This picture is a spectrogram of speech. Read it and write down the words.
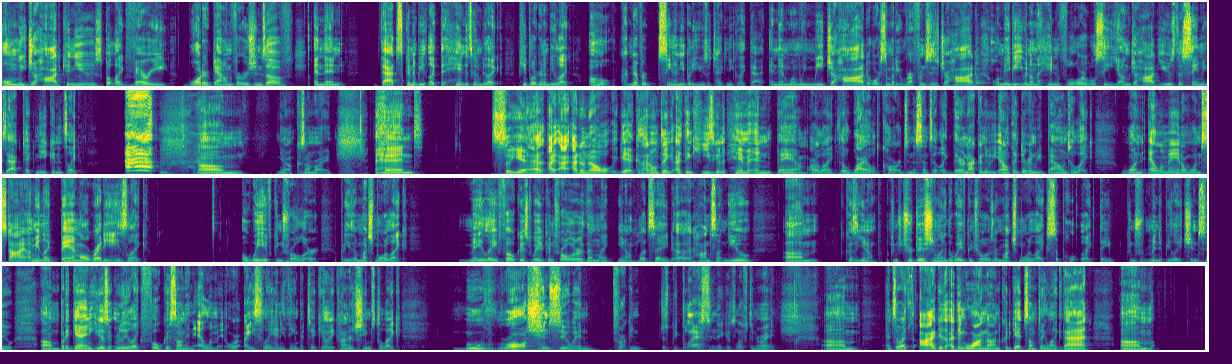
only Jihad can use, but like very watered down versions of, and then that's gonna be like the hint is gonna be like people are gonna be like, oh, I've never seen anybody use a technique like that. And then when we meet Jihad or somebody references Jihad, or maybe even on the hidden floor, we'll see young Jihad use the same exact technique, and it's like, ah, um, you know, because I'm right, and so yeah, I I, I don't know, yeah, because I don't think I think he's gonna him and Bam are like the wild cards in the sense that like they're not gonna be I don't think they're gonna be bound to like one element or one style. I mean, like Bam already is like a wave controller, but he's a much more like melee focused wave controller than like you know let's say uh, Hansung Yu. Um, because you know traditionally the wave controllers are much more like support like they contr- manipulate Shinsu. Um, but again, he doesn't really like focus on an element or isolate anything in particular. He kind of seems to like move raw Shinsu and fucking just be blasting niggas left and right. Um, and so I th- I, I think Wang Nan could get something like that. Um,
